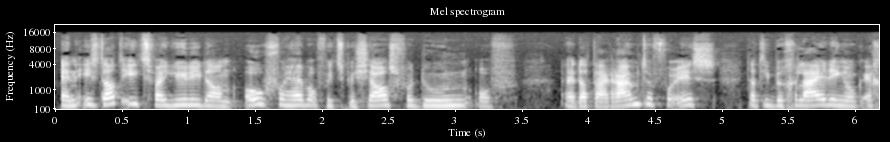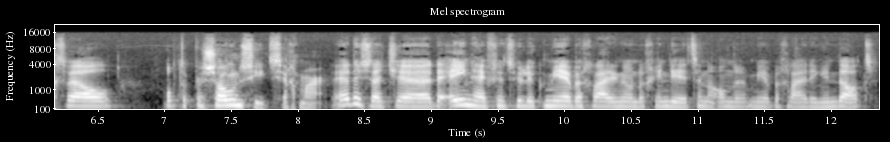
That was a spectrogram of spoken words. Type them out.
en is dat iets waar jullie dan oog voor hebben of iets speciaals voor doen? Of eh, dat daar ruimte voor is? Dat die begeleiding ook echt wel op de persoon ziet, zeg maar. Dus dat je, de een heeft natuurlijk meer begeleiding nodig in dit en de ander meer begeleiding in dat.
